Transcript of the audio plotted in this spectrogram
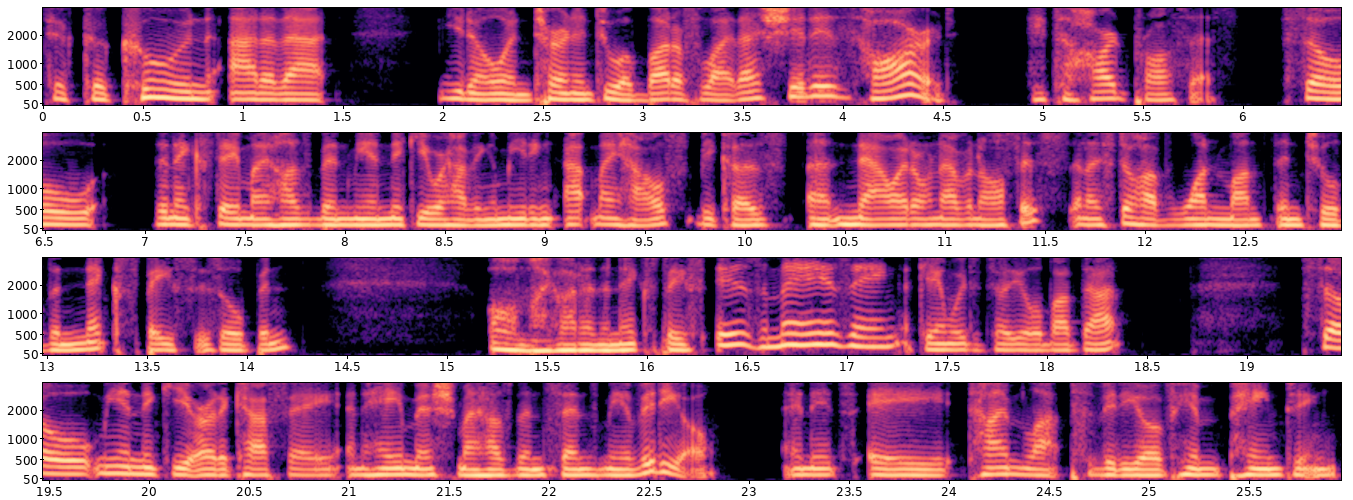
to cocoon out of that, you know, and turn into a butterfly. That shit is hard. It's a hard process. So the next day, my husband, me and Nikki were having a meeting at my house because uh, now I don't have an office and I still have one month until the next space is open. Oh my God. And the next space is amazing. I can't wait to tell you all about that. So me and Nikki are at a cafe and Hamish, my husband, sends me a video and it's a time lapse video of him painting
